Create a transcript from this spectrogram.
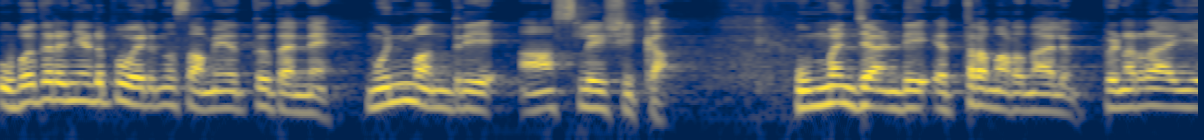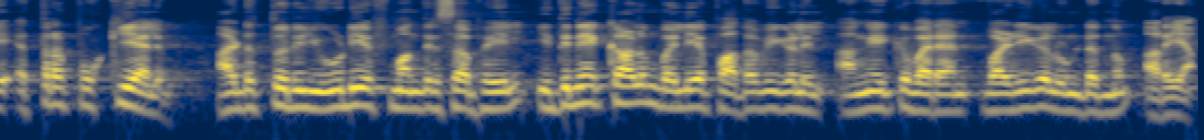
ഉപതെരഞ്ഞെടുപ്പ് വരുന്ന സമയത്ത് തന്നെ മുൻ മന്ത്രിയെ ആശ്ലേഷിക്കാം. ഉമ്മൻചാണ്ടി എത്ര മറന്നാലും പിണറായിയെ എത്ര പൊക്കിയാലും അടുത്തൊരു യു ഡി എഫ് മന്ത്രിസഭയിൽ ഇതിനേക്കാളും വലിയ പദവികളിൽ അങ്ങേക്ക് വരാൻ വഴികളുണ്ടെന്നും അറിയാം.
